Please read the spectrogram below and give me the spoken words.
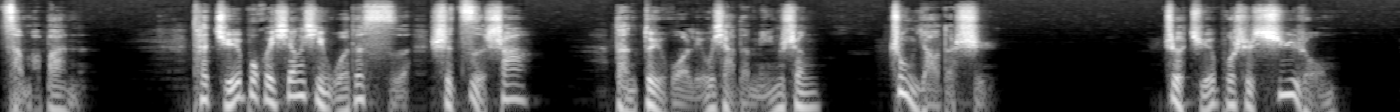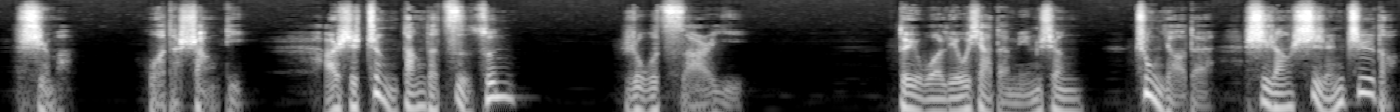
怎么办呢？他绝不会相信我的死是自杀，但对我留下的名声，重要的是，这绝不是虚荣，是吗，我的上帝？而是正当的自尊，如此而已。对我留下的名声，重要的是让世人知道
